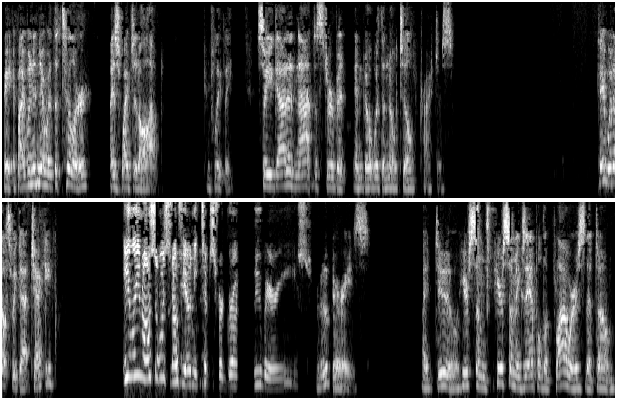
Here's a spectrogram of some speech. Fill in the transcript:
Right? If I went in there with a tiller, I just wiped it all out completely. So you gotta not disturb it and go with a no-till practice. Okay, what else we got, Jackie? Eileen also wants to know if you have any tips for growing blueberries. Blueberries. I do. Here's some, here's some example of flowers that, um,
